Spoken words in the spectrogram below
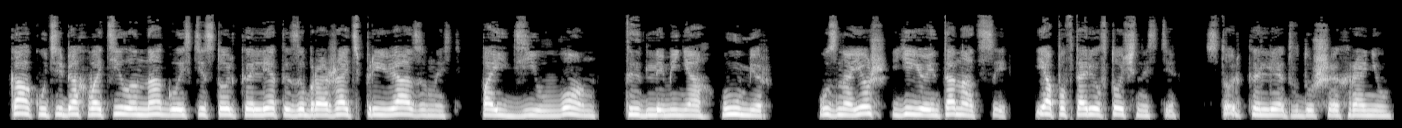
Как у тебя хватило наглости столько лет изображать привязанность? Пойди вон, ты для меня умер. Узнаешь ее интонации? Я повторил в точности. Столько лет в душе храню.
